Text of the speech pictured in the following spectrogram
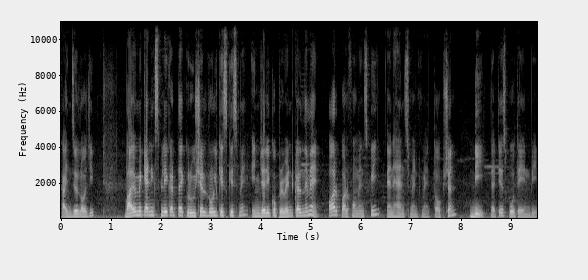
काइंजियोलॉजी बायोमैकेनिक्स प्ले करता है क्रूशियल रोल किस किसमें? इंजरी को प्रिवेंट करने में और परफॉर्मेंस की एनहेंसमेंट में। तो option D that is both A and B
